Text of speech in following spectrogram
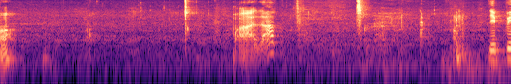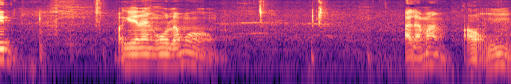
Ha? Maalat. Tipid. Pag yan ang ulam mo, alamang. Oo. Mm.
